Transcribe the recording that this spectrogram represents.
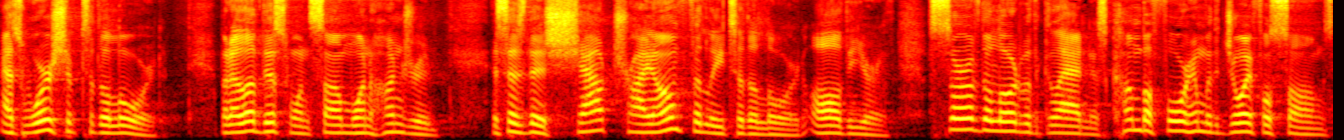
as worship to the Lord. But I love this one, Psalm 100. It says this Shout triumphantly to the Lord, all the earth. Serve the Lord with gladness. Come before him with joyful songs.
